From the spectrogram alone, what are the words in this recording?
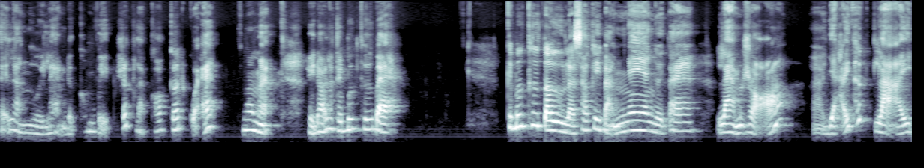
sẽ là người làm được công việc rất là có kết quả đúng không ạ? Thì đó là cái bước thứ ba. Cái bước thứ tư là sau khi bạn nghe người ta làm rõ à, giải thích lại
